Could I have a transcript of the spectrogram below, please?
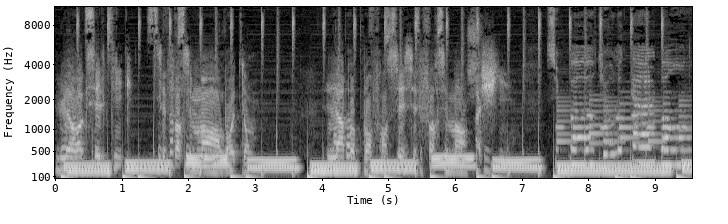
Le rock celtique, c'est forcément en breton. La pop en français, c'est forcément à chier. Support your local band.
